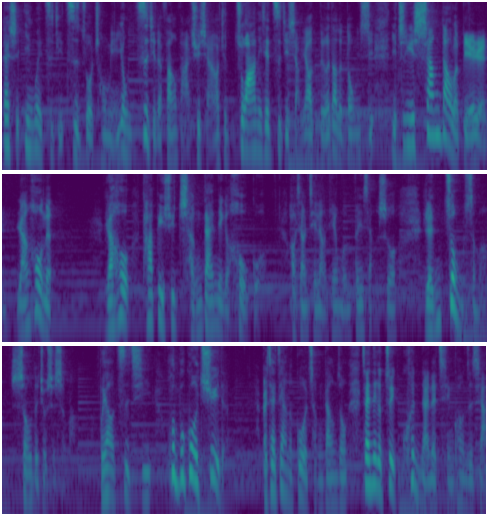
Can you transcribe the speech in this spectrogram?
但是因为自己自作聪明，用自己的方法去想要去抓那些自己想要得到的东西，以至于伤到了别人。然后呢，然后他必须承担那个后果。好像前两天我们分享说，人种什么收的就是什么，不要自欺，混不过去的。而在这样的过程当中，在那个最困难的情况之下，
